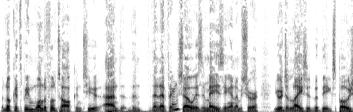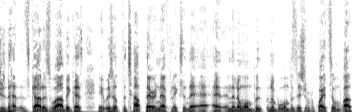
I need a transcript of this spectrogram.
But look, it's been wonderful talking to you, and the, the Netflix Thank show you. is amazing, and I'm sure you're delighted with the exposure that it's got as well, because it was up the top there in Netflix in the uh, in the number one, number one position for quite some while,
